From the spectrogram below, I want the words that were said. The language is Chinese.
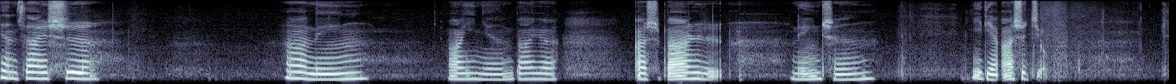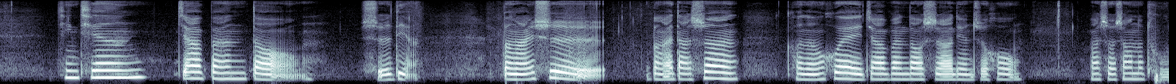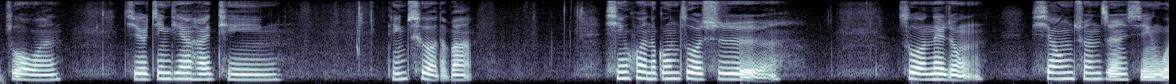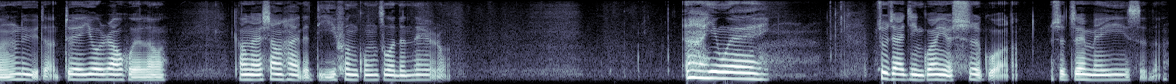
现在是二零二一年八月二十八日凌晨一点二十九。今天加班到十点，本来是本来打算可能会加班到十二点之后。把手上的图做完，其实今天还挺挺扯的吧。新换的工作是做那种乡村振兴文旅的，对，又绕回了刚来上海的第一份工作的内容。啊，因为住宅景观也试过了。是最没意思的，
